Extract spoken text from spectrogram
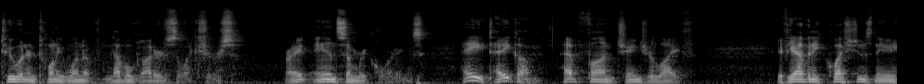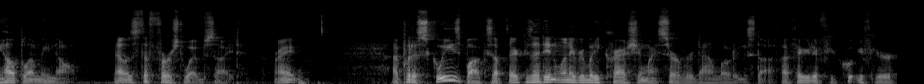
221 of Neville Goddard's lectures, right? And some recordings. Hey, take them. Have fun. Change your life. If you have any questions, need any help, let me know. That was the first website, right? I put a squeeze box up there because I didn't want everybody crashing my server downloading stuff. I figured if you if you're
